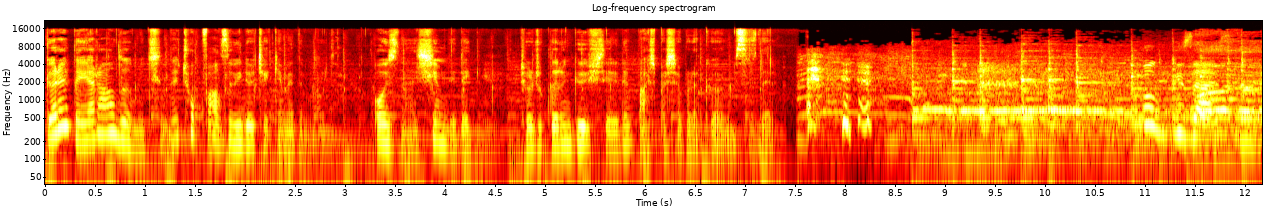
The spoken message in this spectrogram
Görevde yer aldığım için de çok fazla video çekemedim burada. O yüzden şimdilik çocukların gülüşleriyle baş başa bırakıyorum sizleri. Çok güzelsiniz.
